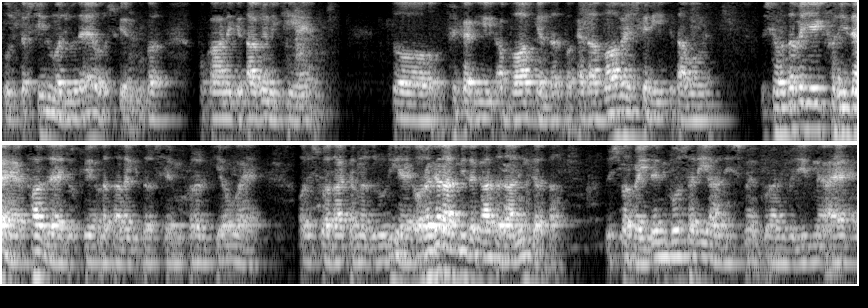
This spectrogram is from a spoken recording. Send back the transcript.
पूरी तफसील मौजूद है और उसके ऊपर फुकाहा ने किताबें लिखी हैं। तो फ़िक्र की अबवाब के अंदर बाकायदा अबवाब है इसके लिए किताबों में। इसका मतलब ये एक फरीज़ा है, फ़र्ज़ है जो कि अल्लाह ताला की तरफ़ से मुकर किया हुआ है और इसको अदा करना ज़रूरी है। और अगर आदमी ज़क़़त अदा नहीं करता तो इस पर वईदें भी बहुत सारी हदीस में पुरानी मजीद में आया है।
